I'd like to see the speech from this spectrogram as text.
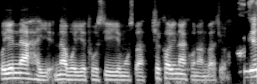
با یه نهیه نه با یه توصیه مثبت. چه کاری نکنن بچه ها یه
